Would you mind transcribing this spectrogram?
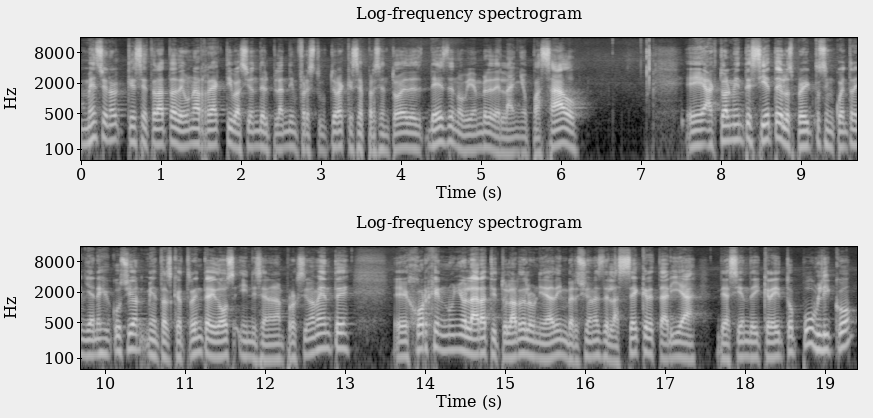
mencionó que se trata de una reactivación del plan de infraestructura que se presentó desde noviembre del año pasado. Eh, actualmente 7 de los proyectos se encuentran ya en ejecución, mientras que 32 iniciarán próximamente. Eh, Jorge Nuño Lara, titular de la Unidad de Inversiones de la Secretaría de Hacienda y Crédito Público,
